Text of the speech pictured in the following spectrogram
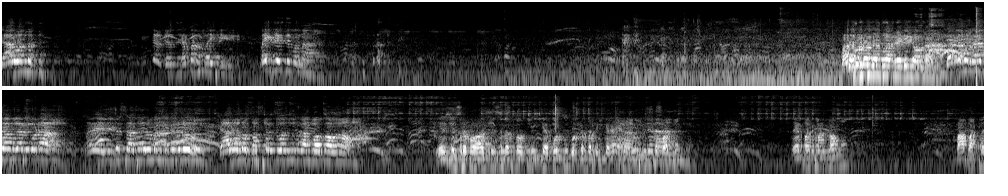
శాల్వంతో చెప్పన్న పైకి? పైకి తెచ్చిమన్నా పదకొండవ జత వారు రెడీగా ఉన్నారు. బండమూడి రాయబాబు గారిని కూడా మరి విశిష్ట అతిథులు మన అతిథులు శాల్వలో సత్కరించవలసిందిగా కోరుతా ఉన్నాం. యేసు ప్రభు ఆశీస్సులతో జీకే బుల్స్ గుట్టపల్లి కిరణ్ ఇసుకపల్లి రేపటి మండలం బాపట్ల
